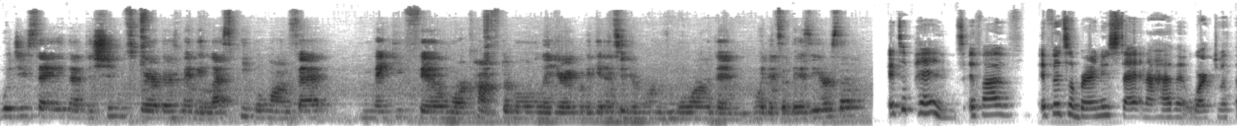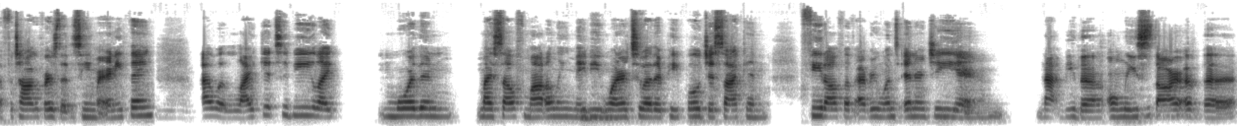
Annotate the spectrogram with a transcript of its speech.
would you say that the shoots where there's maybe less people on set make you feel more comfortable and you're able to get into your room more than when it's a busier set? It depends. If I've if it's a brand new set and I haven't worked with the photographers or the team or anything, I would like it to be like more than myself modeling, maybe Mhm. one or two other people, just so I can feed off of everyone's energy Yeah. and not be the only star of the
